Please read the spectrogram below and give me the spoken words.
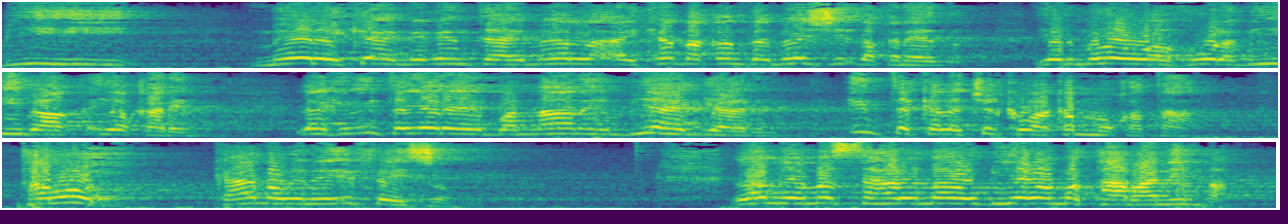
biyihii meelay ka engegan tahay meel ay ka dhaqan tahay meeshii dhaqneed yarmadow waa fuula biyihii baa iyo qarin. Laakiin inta yar ee bannaan een biyaha gaarin inta kale jirka waa ka muuqataa taluux kaanahu inay ifayso. Lam yamasaha almaau taabaninba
